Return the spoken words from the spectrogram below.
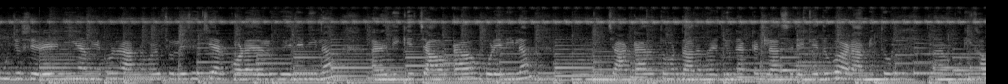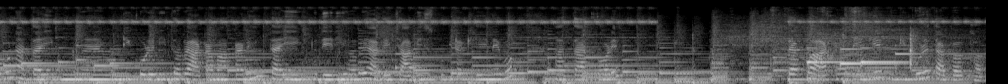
পুজো সেরে নিয়ে আমি এখন রান্নাঘরে চলে এসেছি আর কড়াই আলু ভেজে নিলাম আর এদিকে চাটাও করে নিলাম। চাটা তোমার দাদা ভাইয়ের জন্য একটা গ্লাসে রেখে দেবো আর আমি তো মুড়ি খাব না, তাই রুটি করে নিতে হবে, আটা মাখা নেই, তাই একটু দেরি হবে, আগে চা বিস্কুটটা খেয়ে নেব আর তারপরে দেখো আটা মেখে রুটি করে তারপর খাব।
